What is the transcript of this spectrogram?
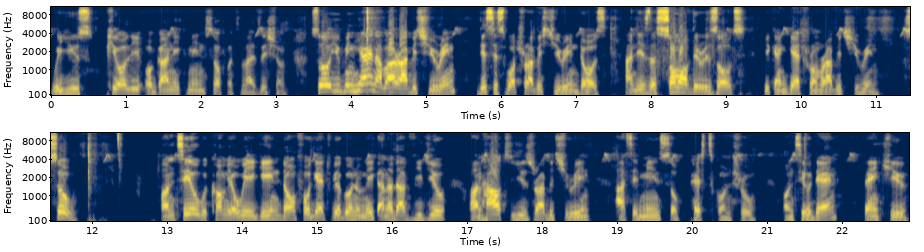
We use purely organic means of fertilization. So you've been hearing about rabbit urine. This is what rabbit urine does. And these are some of the results you can get from rabbit urine. So until we come your way again, don't forget we are going to make another video on how to use rabbit urine as a means of pest control. Until then, thank you,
